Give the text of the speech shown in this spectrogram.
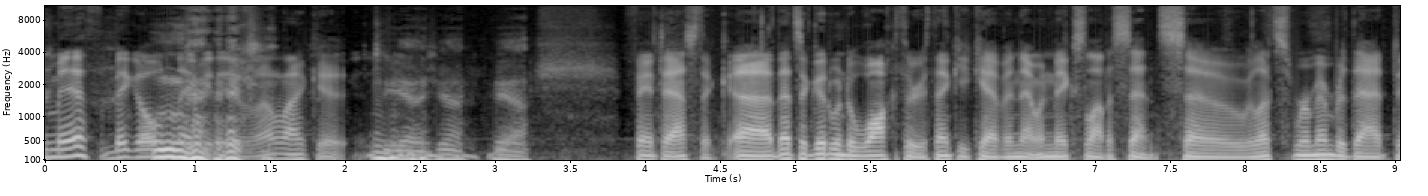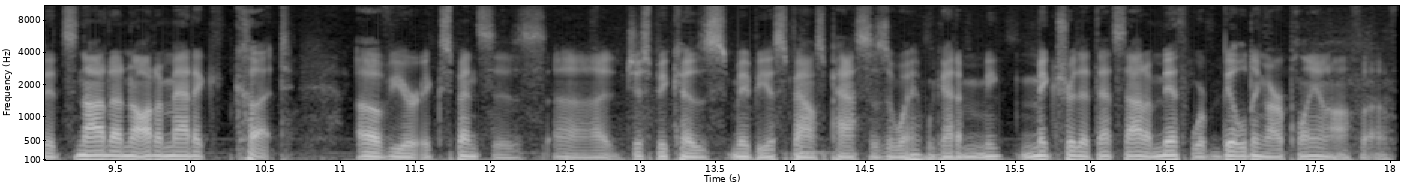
myth, big old negative. I like it. yeah, yeah, yeah. Fantastic. Uh, that's a good one to walk through. Thank you, Kevin. That one makes a lot of sense. So let's remember that it's not an automatic cut of your expenses uh, just because maybe a spouse passes away. We got to make, make sure that that's not a myth we're building our plan off of.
